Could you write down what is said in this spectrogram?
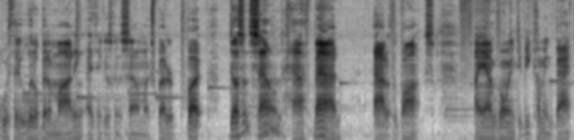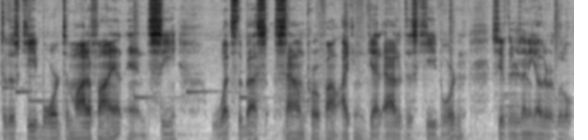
with a little bit of modding, I think is going to sound much better, but doesn't sound half bad out of the box. I am going to be coming back to this keyboard to modify it and see what's the best sound profile I can get out of this keyboard and see if there's any other little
